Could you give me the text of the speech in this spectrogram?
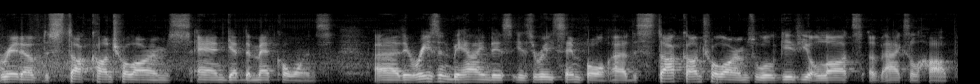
rid of the stock control arms and get the Metco ones. Uh, the reason behind this is really simple. Uh, the stock control arms will give you a lot of axle hop.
